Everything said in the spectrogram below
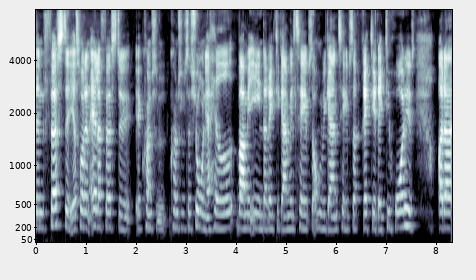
den første, jeg tror den allerførste øh, konsul, konsultation, jeg havde, var med en, der rigtig gerne ville tabe sig, og hun ville gerne tabe sig rigtig, rigtig hurtigt. Og der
